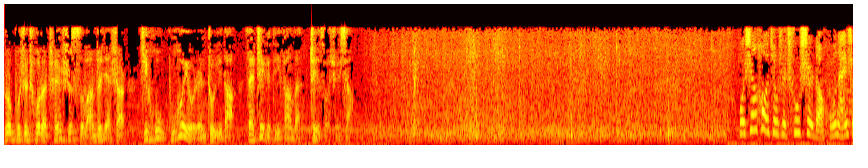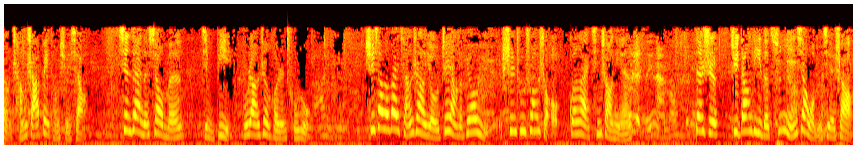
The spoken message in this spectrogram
若不是出了陈实死亡这件事儿，几乎不会有人注意到在这个地方的这所学校。我身后就是出事的湖南省长沙贝腾学校，现在呢校门紧闭，不让任何人出入。学校的外墙上有这样的标语：“伸出双手，关爱青少年。”但是据当地的村民向我们介绍，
